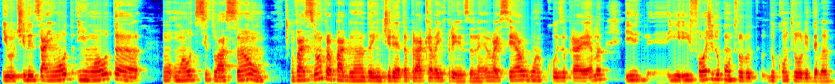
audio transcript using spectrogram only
e utilizar em, outra, em outra uma outra situação, vai ser uma propaganda indireta para aquela empresa, né? Vai ser alguma coisa para ela e, e, e, foge do controle, do controle dela.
